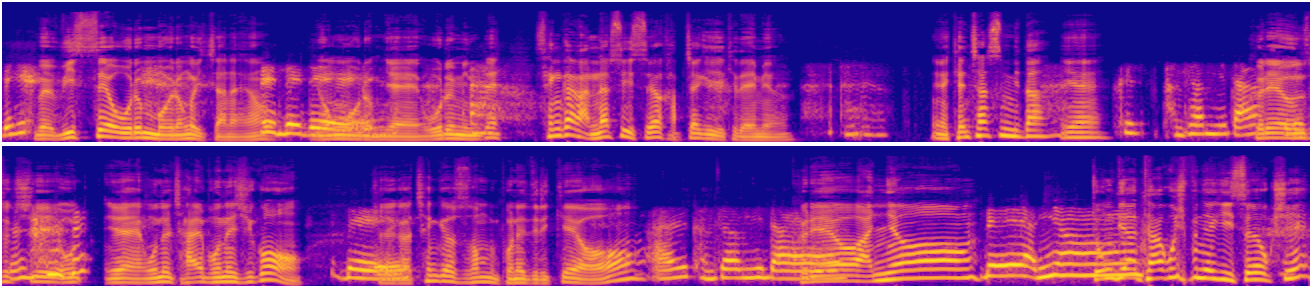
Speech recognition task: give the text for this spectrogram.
네. 왜 윗세 오름 뭐 이런 거 있잖아요. 네네네. 용오름. 예, 오름인데 생각 안 날 수 있어요. 갑자기 이렇게 내면. 아, 예, 괜찮습니다. 예. 그, 감사합니다. 그래요, 그래도. 은숙 씨. 오- 예, 오늘 잘 보내시고 네. 저희가 챙겨서 선물 보내드릴게요. 아, 감사합니다. 그래요, 안녕. 네, 안녕. 쫑디한테 하고 싶은 얘기 있어요, 혹시?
